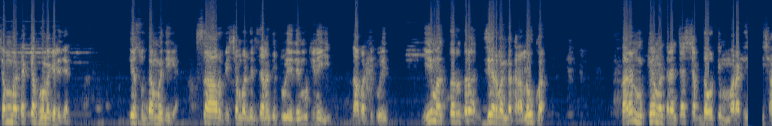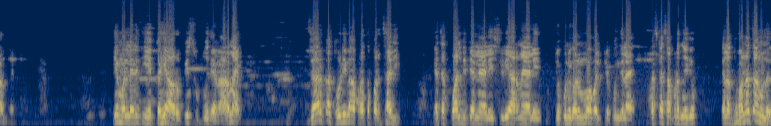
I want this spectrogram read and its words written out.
शंभर टक्के फोन केले त्यांनी ते सुद्धा मध्ये घ्या. सहा रुपये शंभर दीड जणांची टोळी लय मोठी नाही लाभार्थी टोळी. ही मग तर तर जेर बंद करा लवकर. कारण मुख्यमंत्र्यांच्या शब्दावरती मराठी शांत आहे. ते म्हणलेले एकही आरोपी सुटू देणार नाही. जर का थोडी अफरातफर झाली त्याच्यात कॉल डिटेल नाही आली सीडीआर नाही आली तो कोणी कोणी मोबाईल फेकून दिलाय कस काय सापडत नाही देऊ त्याला धुवानं चांगलं.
